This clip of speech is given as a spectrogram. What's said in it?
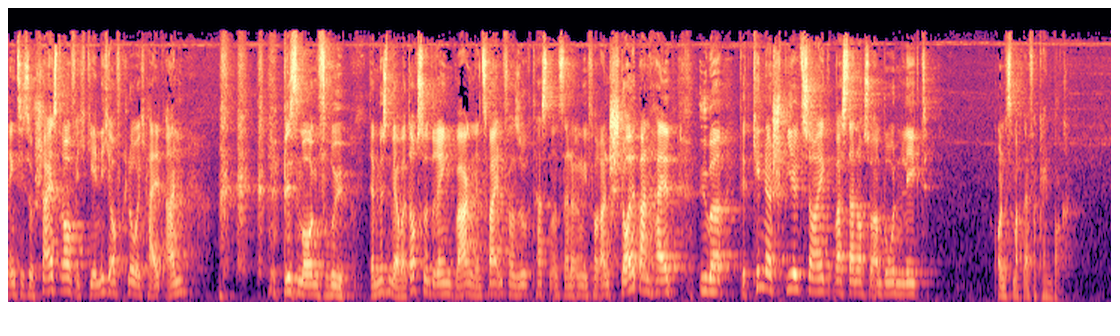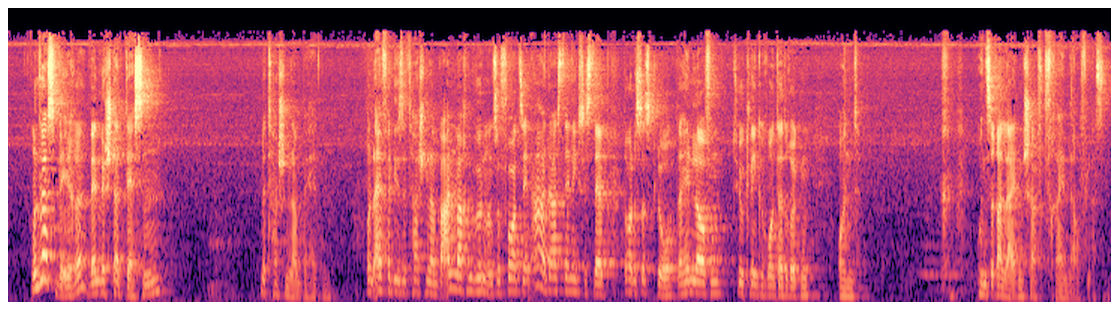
denkt sich so, scheiß drauf, ich gehe nicht auf Klo, ich halte an bis morgen früh. Dann müssen wir aber doch so dringend, wagen einen zweiten Versuch, tasten uns dann irgendwie voran, stolpern halb über das Kinderspielzeug, was da noch so am Boden liegt und es macht einfach keinen Bock. Und was wäre, wenn wir stattdessen eine Taschenlampe hätten? Und einfach diese Taschenlampe anmachen würden und sofort sehen, ah, da ist der nächste Step, dort ist das Klo, dahin laufen, Türklinke runterdrücken und unserer Leidenschaft freien Lauf lassen.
